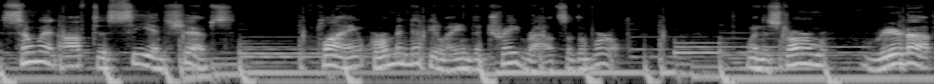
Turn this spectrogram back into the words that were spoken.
Some went off to sea in ships, plying or manipulating the trade routes of the world. When the storm reared up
